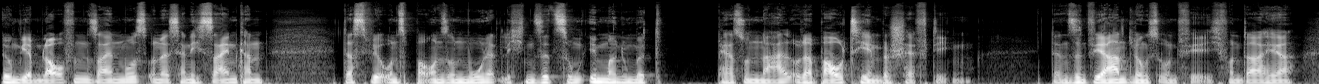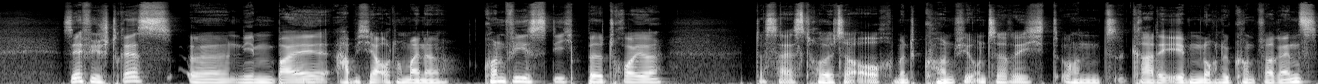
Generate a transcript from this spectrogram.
irgendwie am Laufen sein muss und es ja nicht sein kann, dass wir uns bei unseren monatlichen Sitzungen immer nur mit Personal- oder Bauthemen beschäftigen. Dann sind wir handlungsunfähig. Von daher sehr viel Stress. Äh, nebenbei habe ich ja auch noch meine Konfis, die ich betreue. Das heißt heute auch mit Konfi-Unterricht und gerade eben noch eine Konferenz.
